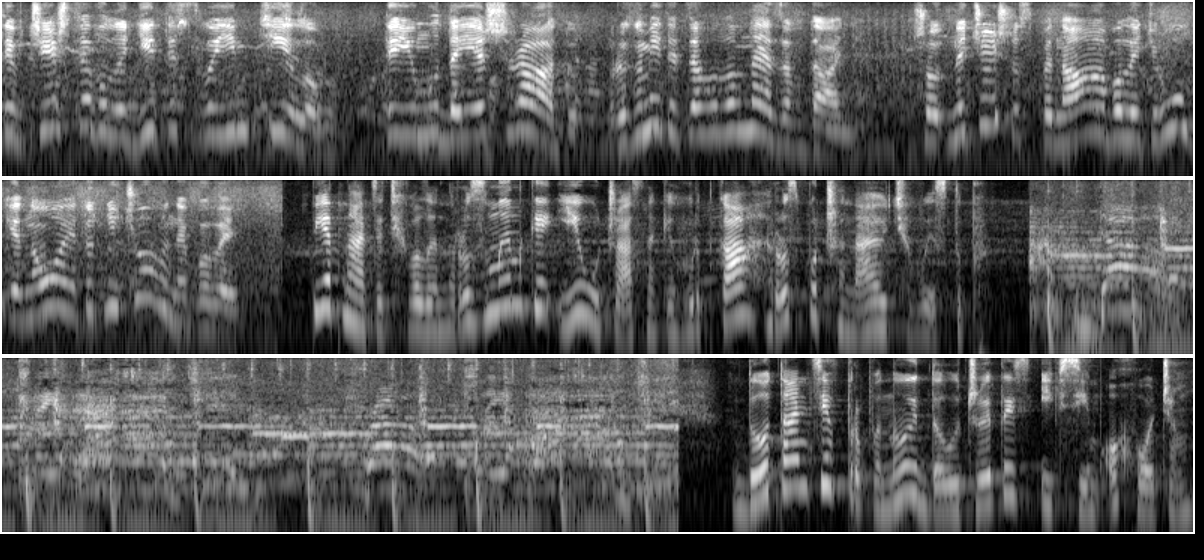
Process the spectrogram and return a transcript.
ти вчишся володіти своїм тілом, ти йому даєш раду. Розумієте, це головне завдання. Що не чуєш, що спина болить, руки, ноги, тут нічого не болить. 15 хвилин розминки і учасники гуртка розпочинають виступ. До танців пропонують долучитись і всім охочим.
